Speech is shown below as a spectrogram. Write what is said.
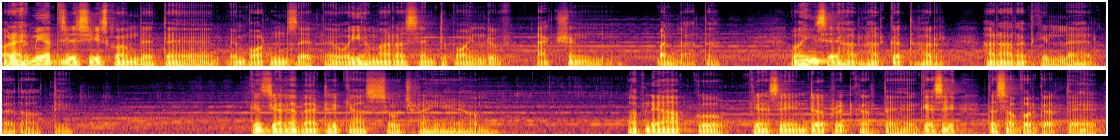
और अहमियत जिस चीज़ को हम देते हैं इम्पोर्टेंस देते हैं, वही हमारा सेंटर पॉइंट ऑफ़ एक्शन बन जाता वहीं से हर हरकत, हर हरारत की लहर पैदा होती किस जगह बैठे क्या सोच रहे हैं हम? अपने आप को कैसे इंटरप्रेट करते हैं, कैसे तस्वर करते हैं,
